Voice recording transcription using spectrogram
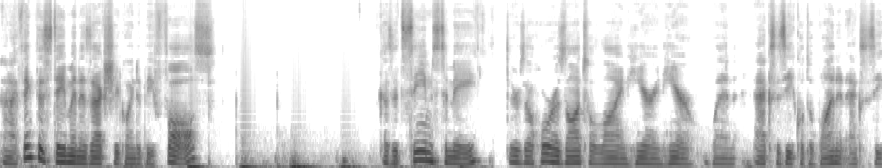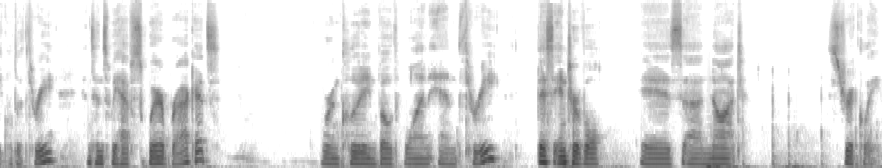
And I think this statement is actually going to be false because it seems to me there's a horizontal line here and here when x is equal to 1 and x is equal to 3. And since we have square brackets, we're including both 1 and 3. This interval is uh, not strictly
